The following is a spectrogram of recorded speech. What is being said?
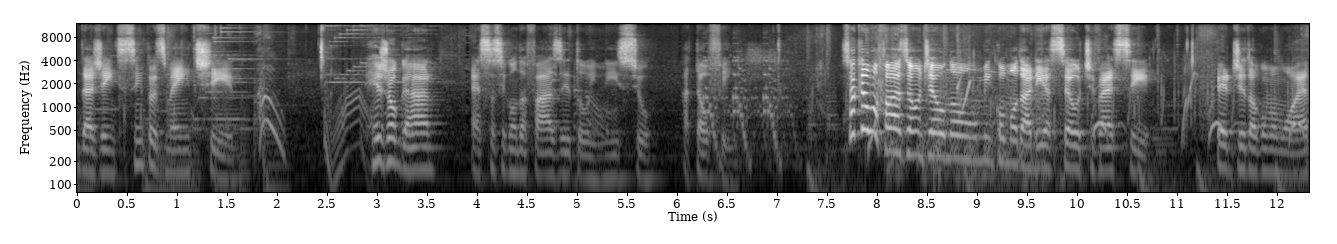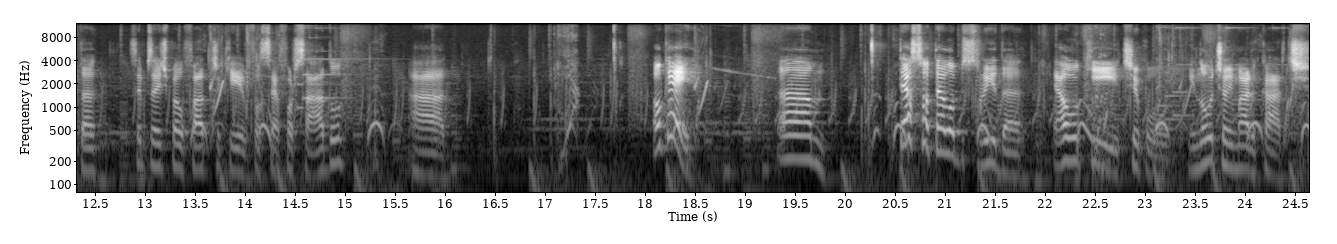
da gente simplesmente rejogar essa segunda fase do início até o fim. Só que é uma fase onde eu não me incomodaria se eu tivesse perdido alguma moeda, simplesmente pelo fato de que você é forçado a... Ok! Um, ter a sua tela obstruída é algo que, tipo, inútil em Mario Kart.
